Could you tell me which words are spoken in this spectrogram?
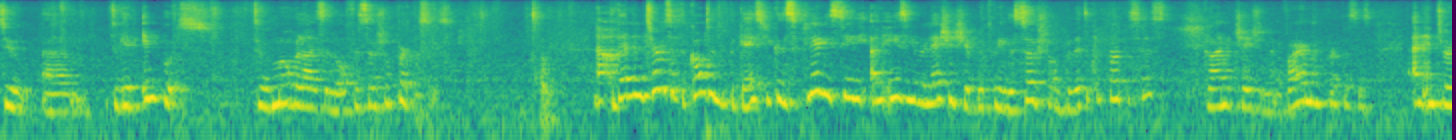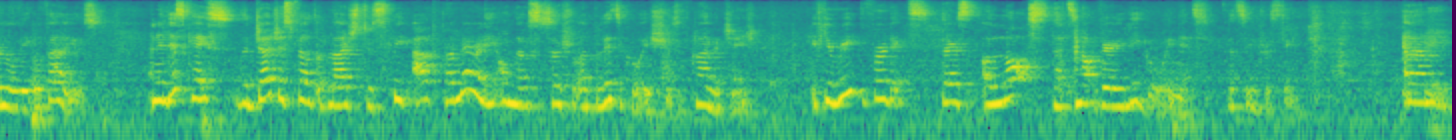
to, um, to give inputs to mobilize the law for social purposes. Now, then in terms of the content of the case, you can clearly see the uneasy relationship between the social and political purposes, climate change and environment purposes, and internal legal values. And in this case, the judges felt obliged to speak out primarily on those social and political issues of climate change. If you read the verdicts, there's a lot that's not very legal in it. That's interesting. Um,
